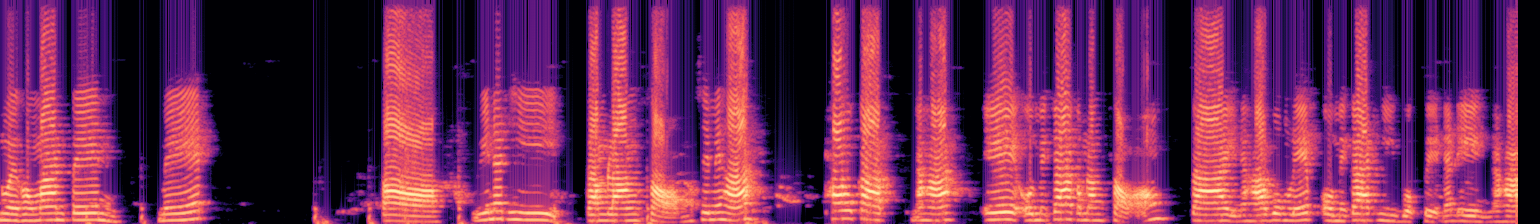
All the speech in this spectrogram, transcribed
หน่วยของมันเป็นเมตร ต่อวินาทีกำลังสองใช่ไหมคะ เท่ากับนะคะ a โอเมก้ากำลังสองไซน์นะคะ วงเล็บโอเมก้าทีบวกเฟสนั่นเองนะคะ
